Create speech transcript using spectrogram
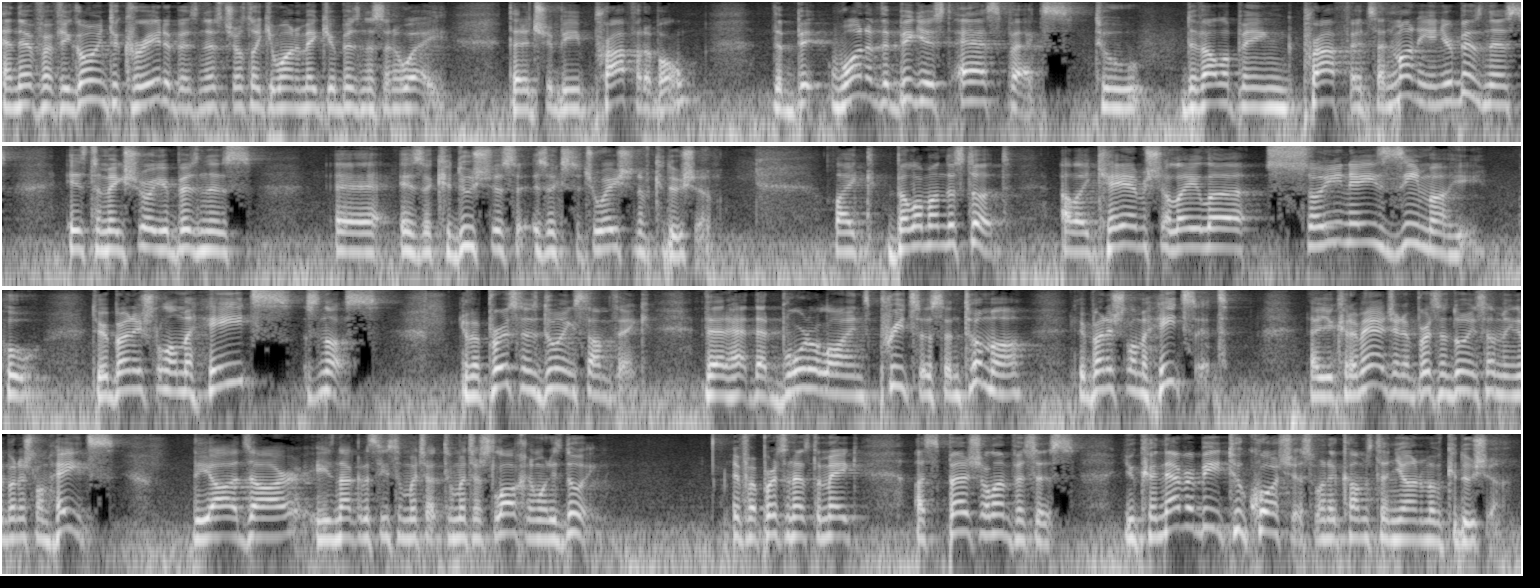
And therefore, if you're going to create a business, just like you want to make your business in a way that it should be profitable, the one of the biggest aspects to developing profits and money in your business is to make sure your business uh, is a kedusha, is a situation of kedusha. Like Bilam understood, Alakeim Shalela Soine Zimahi. Who? The Rebbeinu Shalom hates Znus. If a person is doing something that had, that borderlines Pritzas and Tuma, the Rebbeinu Shalom hates it. Now you can imagine a person doing something the Rebbeinu Shalom hates, the odds are he's not going to see so much too much ashlach in what he's doing if a person has to make a special emphasis, you can never be too cautious when it comes to Nyanim of Kedusha.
